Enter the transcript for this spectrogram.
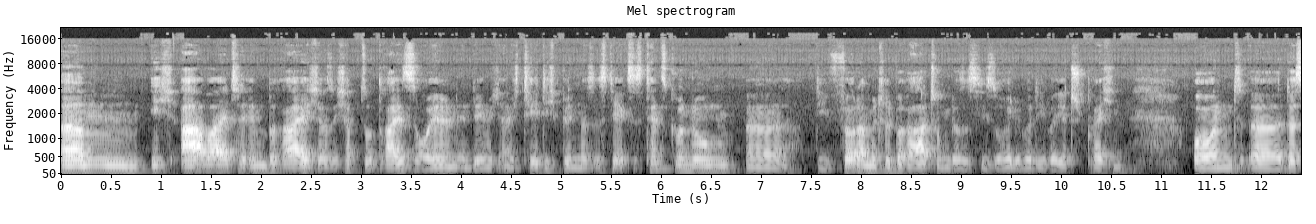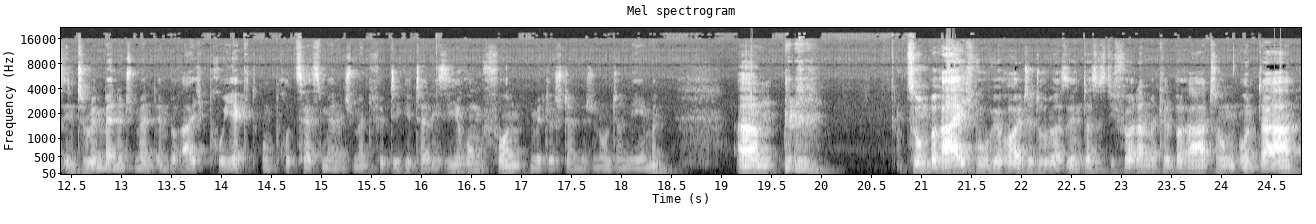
Ähm, ich arbeite im Bereich, also ich habe so drei Säulen, in denen ich eigentlich tätig bin. Das ist die Existenzgründung, äh, die Fördermittelberatung, das ist die Säule, über die wir jetzt sprechen, und äh, das Interim Management im Bereich Projekt- und Prozessmanagement für Digitalisierung von mittelständischen Unternehmen. Ähm, zum Bereich, wo wir heute drüber sind, das ist die Fördermittelberatung und da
